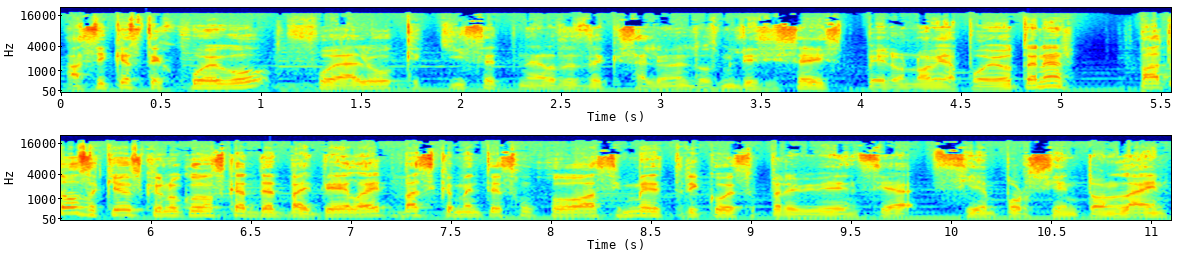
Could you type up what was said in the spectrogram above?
Así que este juego fue algo que quise tener desde que salió en el 2016, pero no había podido tener. Para todos aquellos que no conozcan Dead by Daylight, básicamente es un juego asimétrico de supervivencia 100% online.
